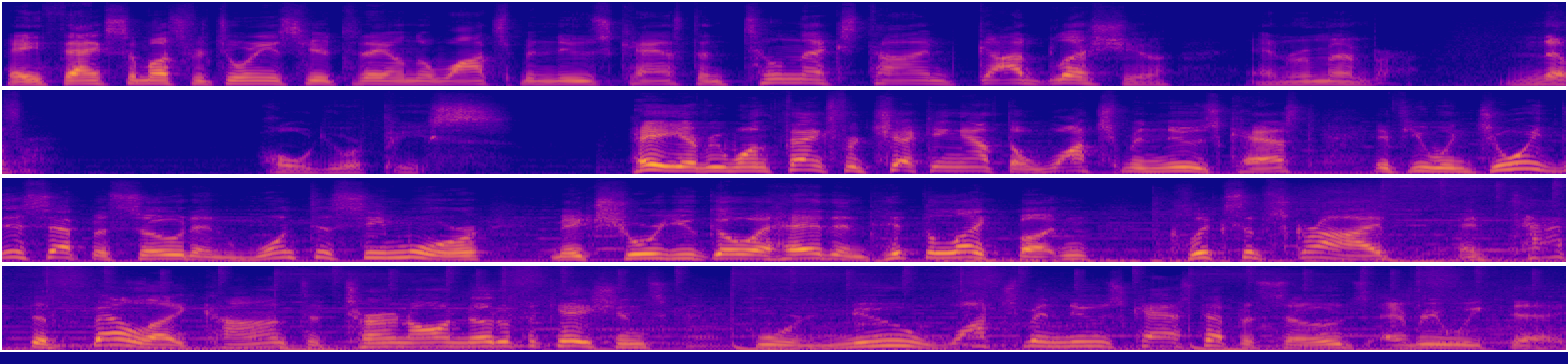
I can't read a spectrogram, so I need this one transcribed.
Hey, thanks so much for joining us here today on the Watchman Newscast. Until next time, God bless you, and remember, never hold your peace. Hey everyone, thanks for checking out the Watchman Newscast. If you enjoyed this episode and want to see more, make sure you go ahead and hit the like button, click subscribe, and tap the bell icon to turn on notifications for new Watchman Newscast episodes every weekday.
